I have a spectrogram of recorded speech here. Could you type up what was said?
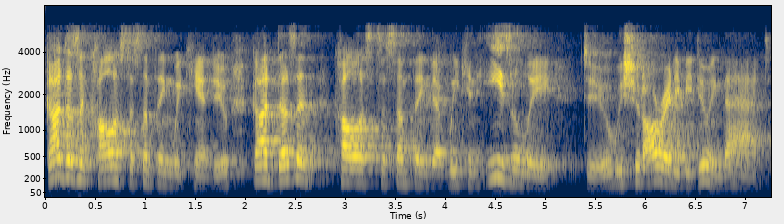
God doesn't call us to something we can't do. God doesn't call us to something that we can easily do. We should already be doing that.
